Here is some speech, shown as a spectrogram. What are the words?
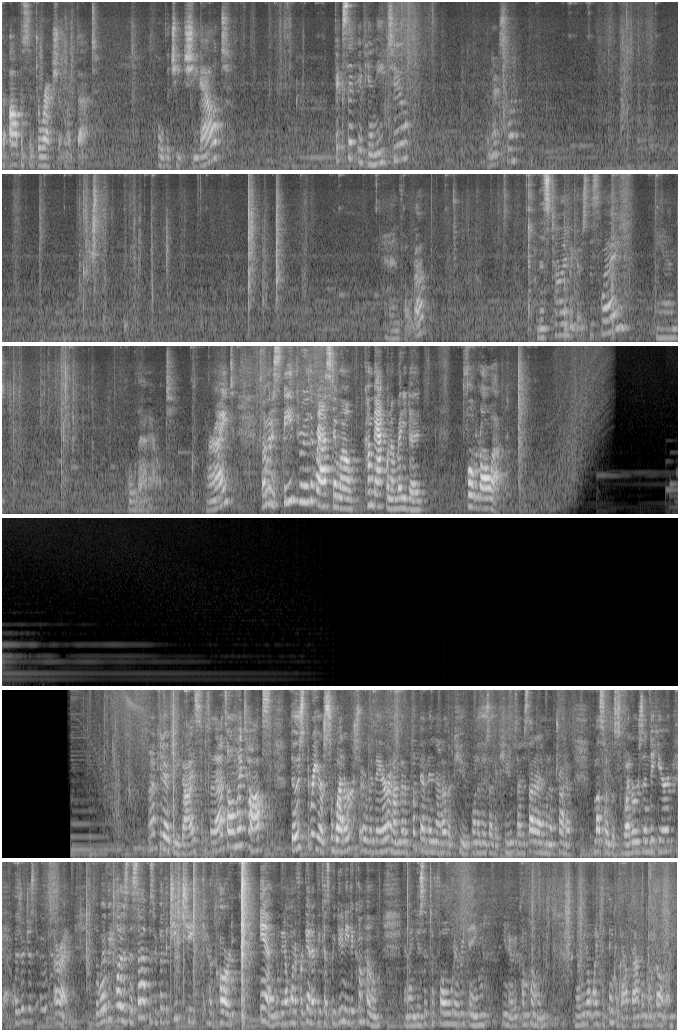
the opposite direction like that. Pull the cheat sheet out fix it if you need to. The next one. And fold up. This time it goes this way and pull that out. All right. So I'm gonna speed through the rest and I'll come back when I'm ready to fold it all up. Dokie, you guys. So that's all my tops. Those three are sweaters over there, and I'm gonna put them in that other cube, one of those other cubes. I decided I'm gonna try to muscle the sweaters into here. Those are just open. All right, so the way we close this up is we put the cheat sheet card in. We don't wanna forget it because we do need to come home, and I use it to fold everything, you know, to come home. You know, we don't like to think about that when we're going.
